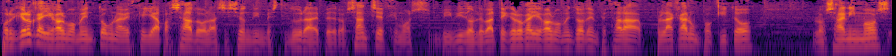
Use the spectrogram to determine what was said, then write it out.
Porque creo que ha llegado el momento, una vez que ya ha pasado la sesión de investidura de Pedro Sánchez, que hemos vivido el debate, creo que ha llegado el momento de empezar a placar un poquito los ánimos,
